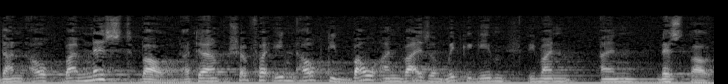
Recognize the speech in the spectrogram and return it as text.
dann auch beim Nestbauen hat der Schöpfer ihnen auch die Bauanweisung mitgegeben, wie man ein Nest baut.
